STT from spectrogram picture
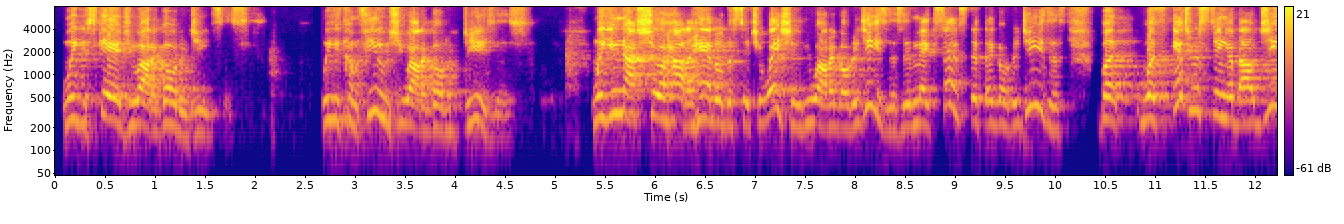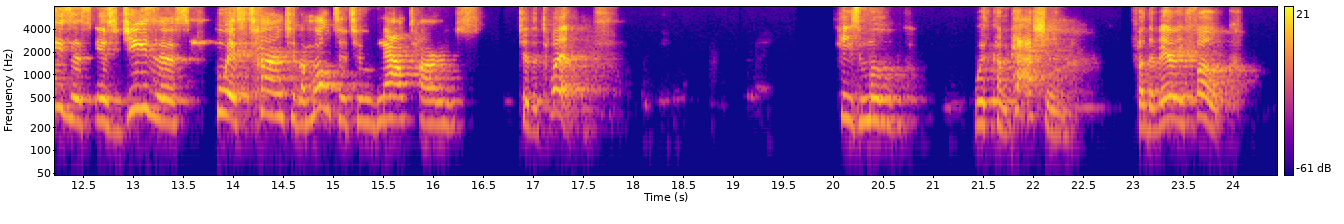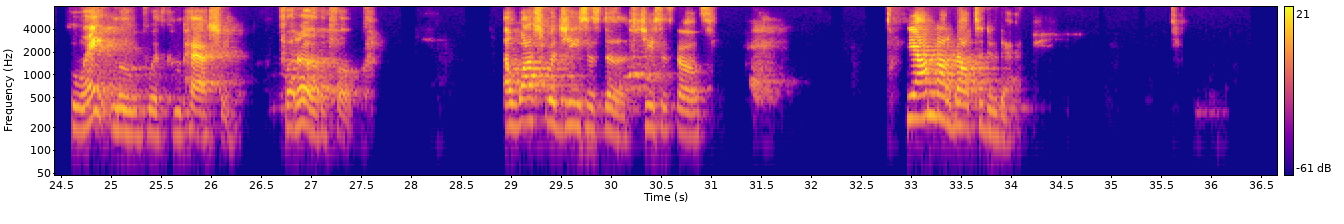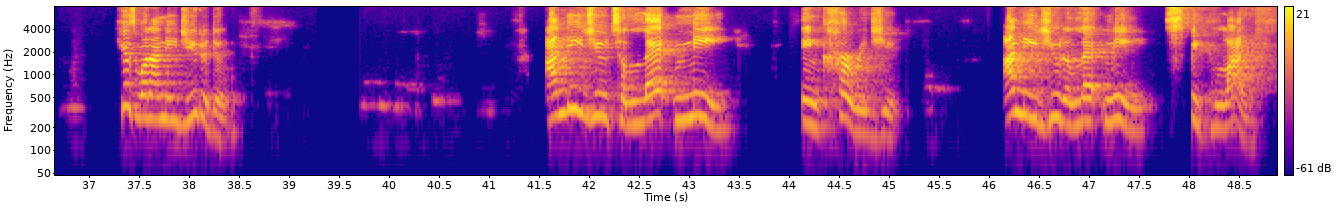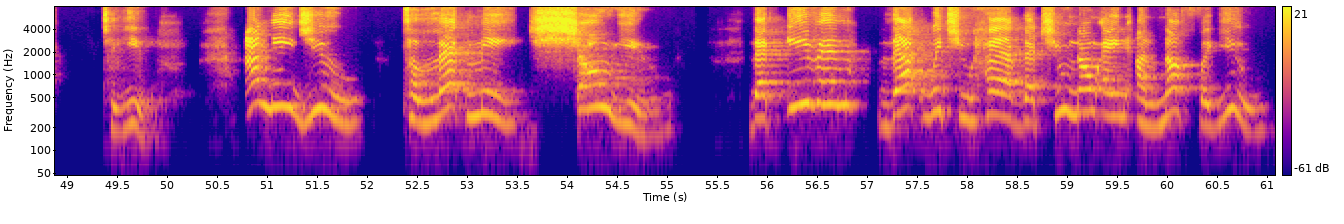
When you're scared, you ought to go to Jesus. When you're confused, you ought to go to Jesus. When you're not sure how to handle the situation, you ought to go to Jesus. It makes sense that they go to Jesus. But what's interesting about Jesus is Jesus, who has turned to the multitude, now turns to the 12. He's moved with compassion for the very folk who ain't moved with compassion for the other folk. And watch what Jesus does. Jesus goes, yeah, I'm not about to do that. Here's what I need you to do I need you to let me encourage you. I need you to let me speak life to you. I need you to let me show you that even that which you have that you know ain't enough for you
